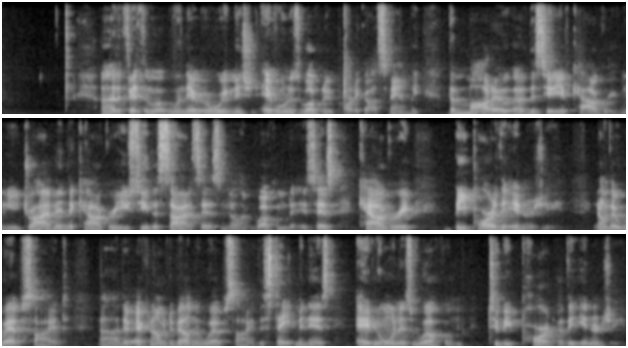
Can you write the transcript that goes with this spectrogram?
Uh, the fifth one there, where we mentioned everyone is welcome to be part of God's family. The motto of the city of Calgary. When you drive into Calgary, you see the sign. It says, you know, like welcome. To, it says Calgary, be part of the energy. And on their website, uh, their economic development website, the statement is everyone is welcome to be part of the energy.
